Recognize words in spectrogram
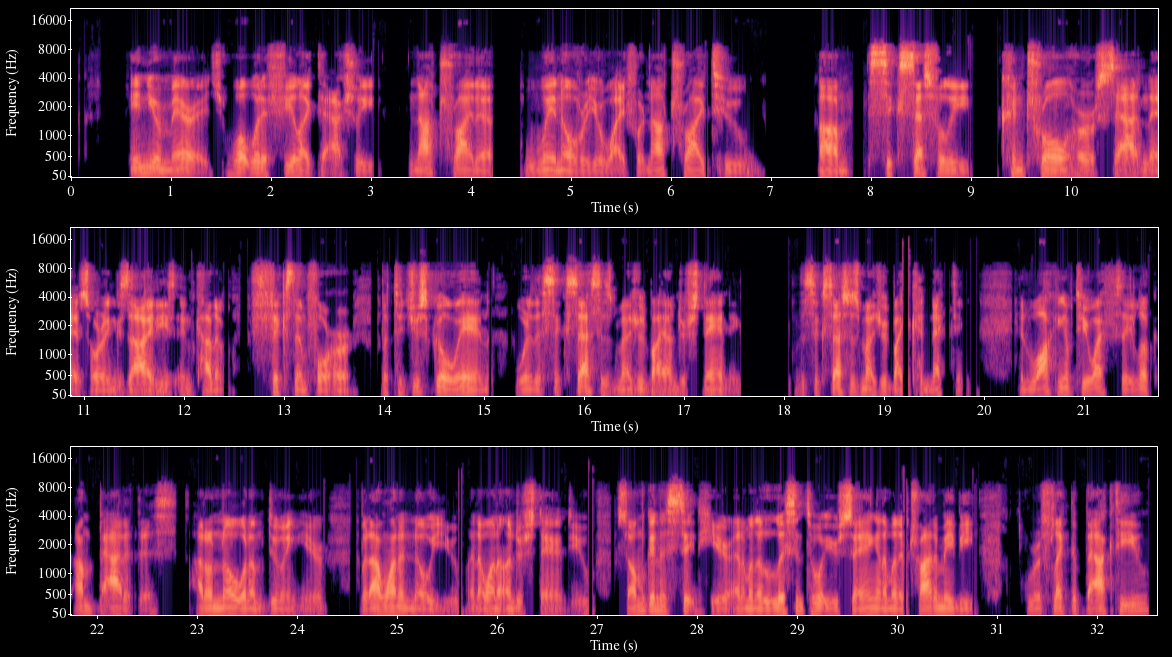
in your marriage, what would it feel like to actually not try to win over your wife or not try to um, successfully control her sadness or anxieties and kind of fix them for her, but to just go in where the success is measured by understanding, the success is measured by connecting and walking up to your wife and say, Look, I'm bad at this. I don't know what I'm doing here, but I want to know you and I want to understand you. So I'm going to sit here and I'm going to listen to what you're saying and I'm going to try to maybe reflect it back to you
